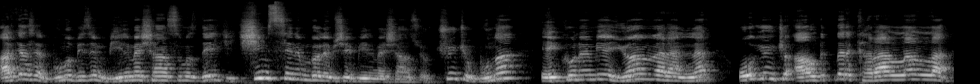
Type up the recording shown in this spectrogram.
Arkadaşlar bunu bizim bilme şansımız değil ki. Kimsenin böyle bir şey bilme şansı yok. Çünkü buna ekonomiye yön verenler o günkü aldıkları kararlarla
